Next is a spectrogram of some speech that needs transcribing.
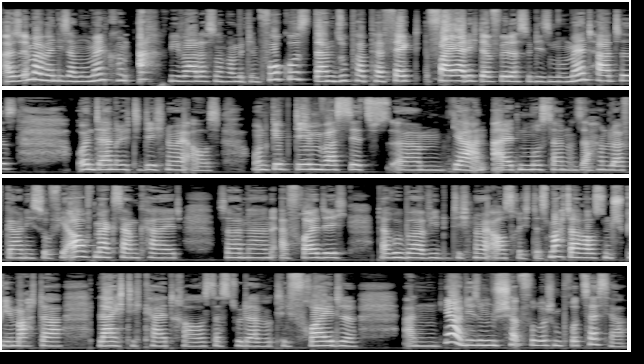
Also immer wenn dieser Moment kommt, ach, wie war das nochmal mit dem Fokus, dann super perfekt, feier dich dafür, dass du diesen Moment hattest und dann richte dich neu aus und gib dem, was jetzt ähm, ja an alten Mustern und Sachen läuft, gar nicht so viel Aufmerksamkeit, sondern erfreu dich darüber, wie du dich neu ausrichtest. Mach daraus ein Spiel, mach da Leichtigkeit raus, dass du da wirklich Freude an ja diesem schöpferischen Prozess ja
